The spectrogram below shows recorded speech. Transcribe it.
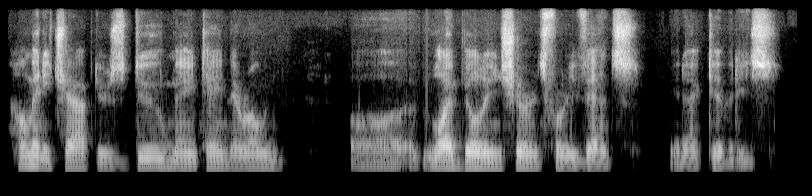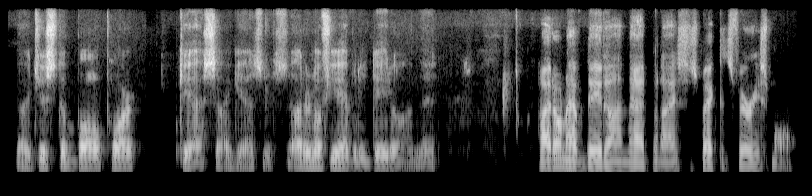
how many chapters do maintain their own uh, liability insurance for events and activities? Uh, Just a ballpark guess, I guess. It's, I don't know if you have any data on that. I don't have data on that, but I suspect it's very small.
